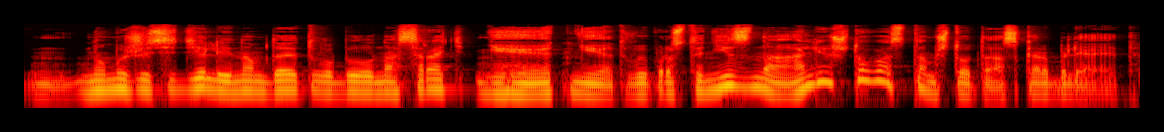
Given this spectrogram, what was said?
Но мы же сидели, и нам до этого было насрать. Нет, нет, вы просто не знали, что вас там что-то оскорбляет.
